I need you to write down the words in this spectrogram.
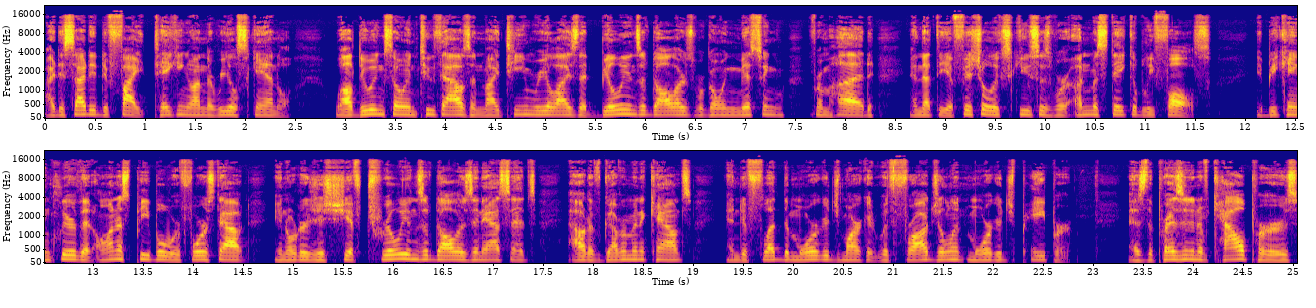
I decided to fight, taking on the real scandal. While doing so in 2000, my team realized that billions of dollars were going missing from HUD and that the official excuses were unmistakably false. It became clear that honest people were forced out in order to shift trillions of dollars in assets out of government accounts and to flood the mortgage market with fraudulent mortgage paper. As the president of CalPERS,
